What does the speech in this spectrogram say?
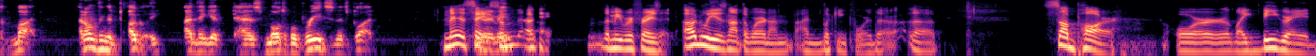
a mutt," I don't think it's ugly. I think it has multiple breeds in its blood. May I say know what I some, okay. Let me rephrase it. Ugly is not the word I'm I'm looking for. The the subpar or like B grade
